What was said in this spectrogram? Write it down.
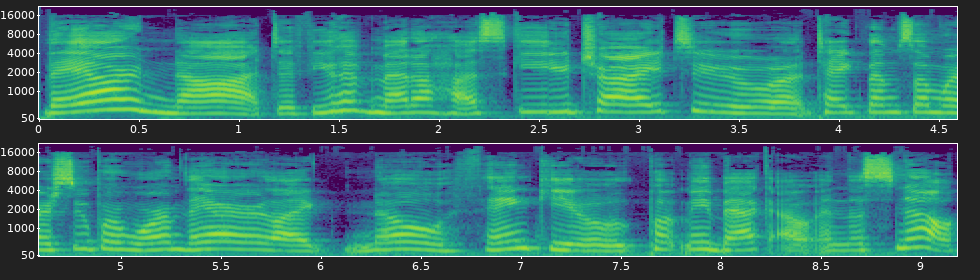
They are not. If you have met a husky, you try to uh, take them somewhere super warm, they are like, no, thank you. Put me back out in the snow.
